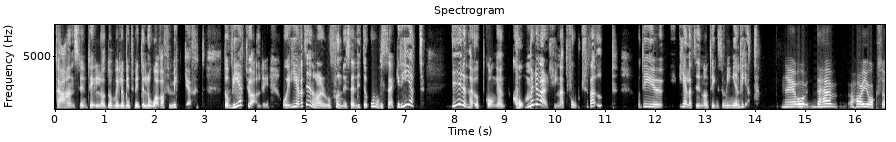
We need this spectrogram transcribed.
ta hänsyn till och de vill de inte, inte lova för mycket. För de vet ju aldrig och hela tiden har det funnits en lite osäkerhet i den här uppgången. Kommer det verkligen att fortsätta upp? Och det är ju hela tiden någonting som ingen vet. Nej, och det här har ju också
